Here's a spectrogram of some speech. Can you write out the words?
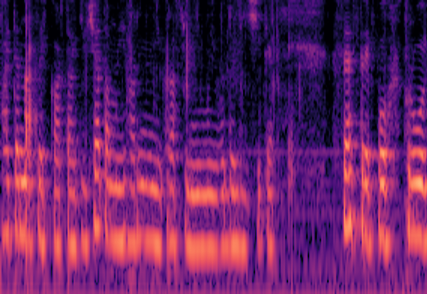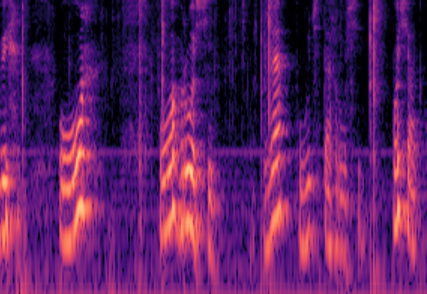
давайте на цих картах, дівчата, мої гарнюні, красуні, мої водолічики. сестри по крові. О, о, гроші. Вже получите гроші. Спочатку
